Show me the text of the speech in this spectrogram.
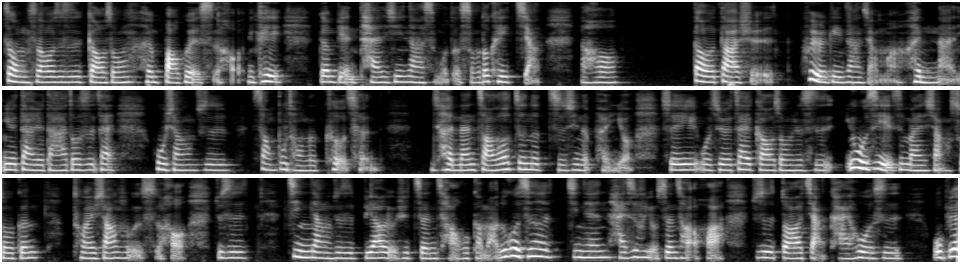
这种时候就是高中很宝贵的时候，你可以跟别人谈心啊什么的，什么都可以讲。然后到了大学，会有人跟你这样讲吗？很难，因为大学大家都是在。互相就是上不同的课程，很难找到真的知心的朋友。所以我觉得在高中，就是因为我自己也是蛮享受跟同学相处的时候，就是尽量就是不要有去争吵或干嘛。如果真的今天还是会有争吵的话，就是都要讲开，或者是我比较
